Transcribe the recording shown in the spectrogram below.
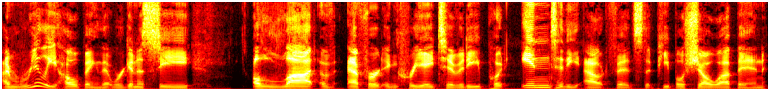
I'm really hoping that we're going to see a lot of effort and creativity put into the outfits that people show up in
